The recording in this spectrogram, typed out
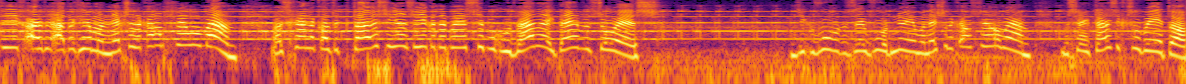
Zie ik uiteraard ik helemaal niks dat ik aan het filmen ben. Waarschijnlijk als ik thuis zie, dan zie ik het er super goed werken. Ik denk dat het zo is. Dan zie ik bijvoorbeeld, zie ik nu helemaal niks dat ik aan het filmen ben. Waarschijnlijk thuis zie ik het zo beter.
